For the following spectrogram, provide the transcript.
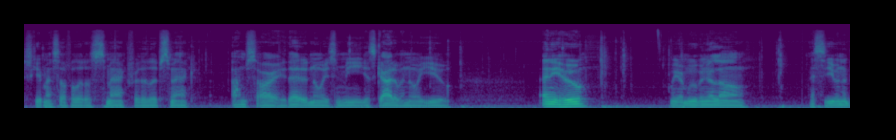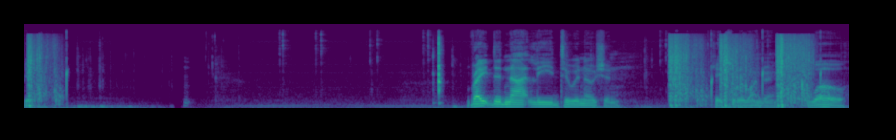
Just give myself a little smack for the lip smack. I'm sorry, that annoys me. It's got to annoy you. Anywho, we are moving along. I see you in a bit. Right did not lead to an ocean. In case you were wondering. Whoa.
